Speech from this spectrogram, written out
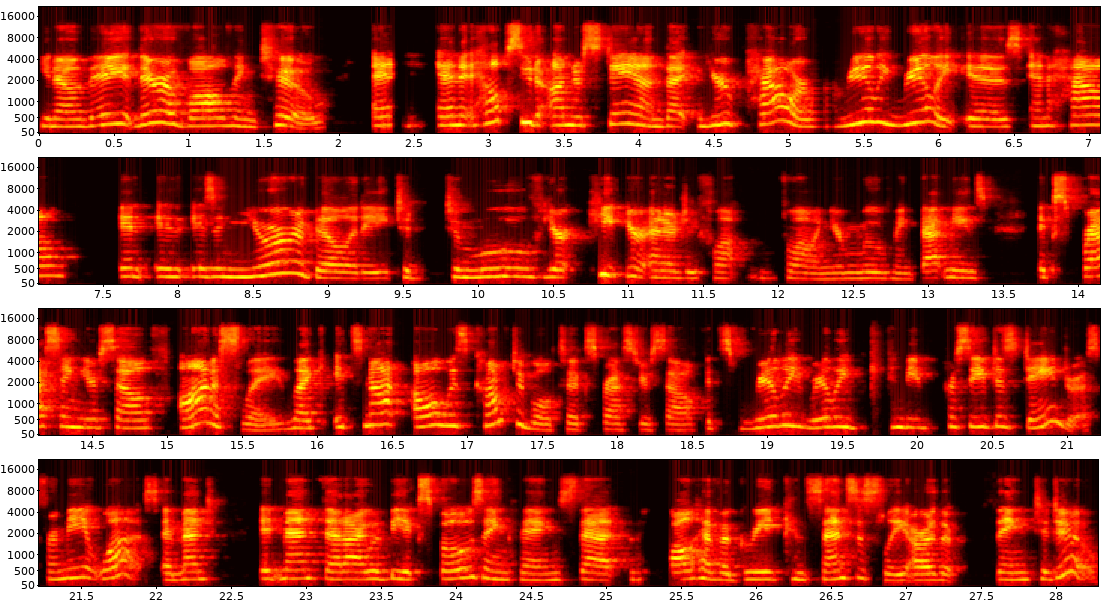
You know, they they're evolving too. And and it helps you to understand that your power really, really is in how in, in, is in your ability to to move your keep your energy flow, flowing your movement that means expressing yourself honestly. Like it's not always comfortable to express yourself. It's really really can be perceived as dangerous. For me it was. It meant it meant that i would be exposing things that all have agreed consensusly are the thing to do.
